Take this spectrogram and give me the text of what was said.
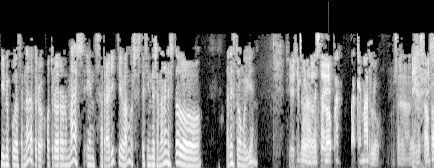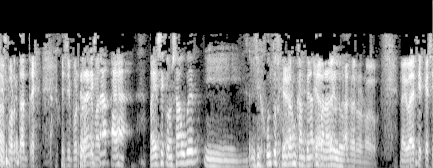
y no pudo hacer nada, pero otro error más en Ferrari que vamos, este fin de semana han estado han estado muy bien. Sí, es No, no, han importante. estado para quemarlo. O sea, han estado es para- importante. Es importante. Ferrari está para, para irse con Sauber y, y juntos fundar un campeonato y hacer- paralelo. hacerlo nuevo. No, iba a decir que es,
